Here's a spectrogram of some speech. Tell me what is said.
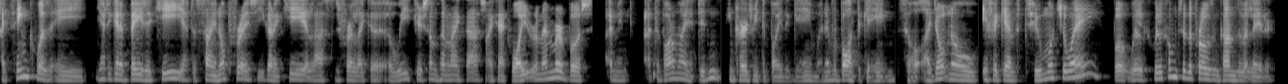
I think was a you had to get a beta key, you had to sign up for it, you got a key, it lasted for like a, a week or something like that. I can't quite remember, but I mean, at the bottom line, it didn't encourage me to buy the game. I never bought the game, so I don't know if it gave too much away. But we'll we'll come to the pros and cons of it later.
